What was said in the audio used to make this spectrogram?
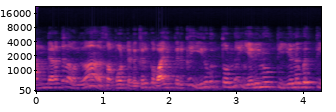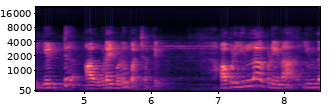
அந்த இடத்துல வந்து தான் சப்போர்ட் எடுக்கிறதுக்கு வாய்ப்பு இருக்குது இருபத்தொன்று எழுநூற்றி எழுபத்தி எட்டு உடைபடும் பட்சத்தில். அப்படி இல்லை அப்படின்னா இந்த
